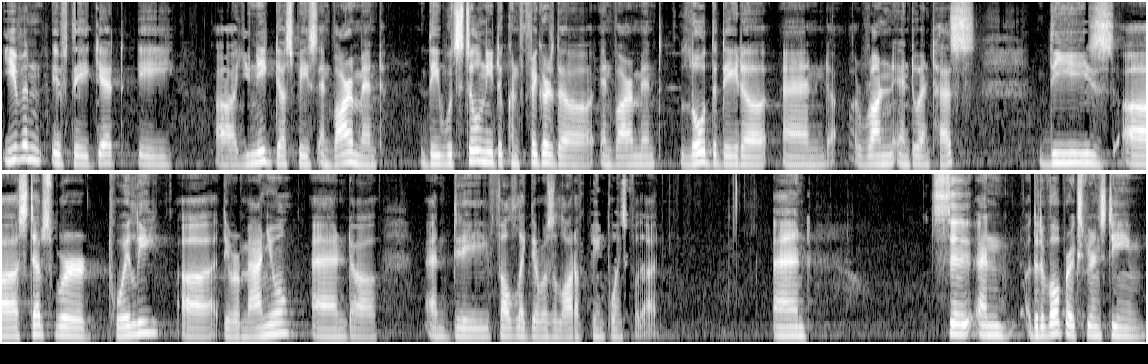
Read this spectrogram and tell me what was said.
even if they get a unique DevSpace environment, they would still need to configure the environment, load the data, and run end-to-end -end tests. These uh, steps were toily, uh, they were manual, and, uh, and they felt like there was a lot of pain points for that. And, and the developer experience team,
